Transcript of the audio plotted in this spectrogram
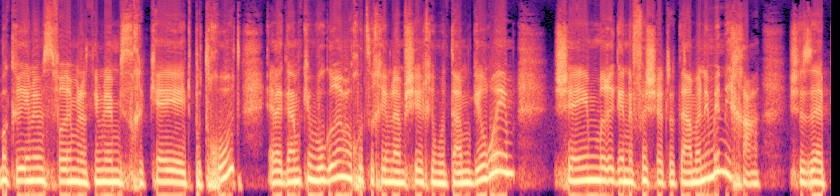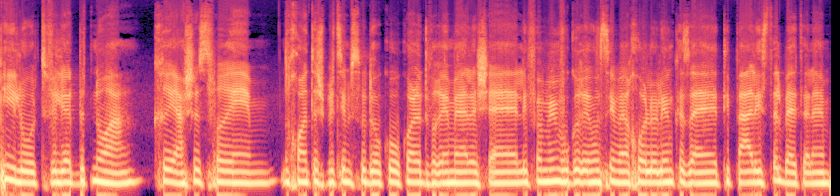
ומקריאים להם ספרים ונותנים להם משחקי התפתחות, אלא גם כמבוגרים אנחנו צריכים להמשיך עם אותם גירויים, שאם רגע נפשט אותם, אני מניחה שזה פעילות ולהיות בתנועה, קריאה של ספרים, נכון, תשביצים סודוקו, כל הדברים האלה שלפעמים מבוגרים עושים ואנחנו עלולים כזה טיפה להסתלבט עליהם.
